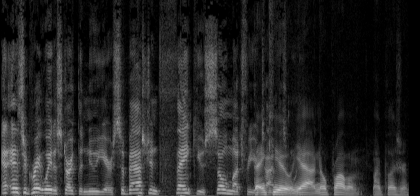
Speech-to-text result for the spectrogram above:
And it's a great way to start the new year. Sebastian, thank you so much for your Thank time. you. this morning. Yeah, no problem. My pleasure.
